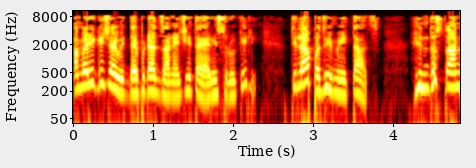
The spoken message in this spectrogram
अमेरिकेच्या विद्यापीठात जाण्याची तयारी सुरू केली. तिला पदवी मिळताच हिंदुस्तान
